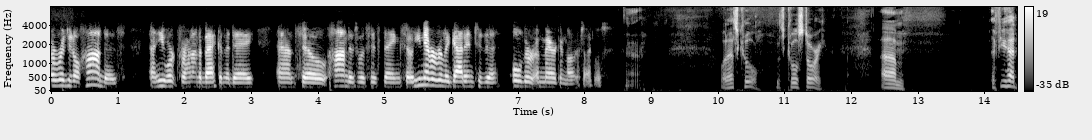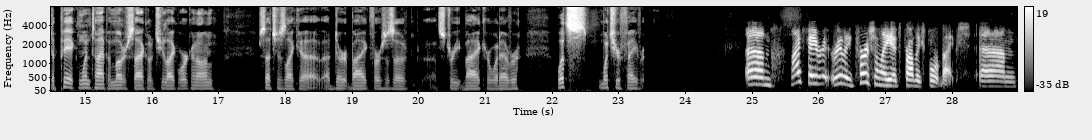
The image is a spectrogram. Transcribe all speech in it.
original Hondas. Uh, he worked for Honda back in the day, um, so Hondas was his thing. So he never really got into the older American motorcycles. Well, that's cool. That's a cool story. Um, if you had to pick one type of motorcycle that you like working on, such as like a, a dirt bike versus a, a street bike or whatever, what's what's your favorite? Um, my favorite, really personally, it's probably sport bikes. Um,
